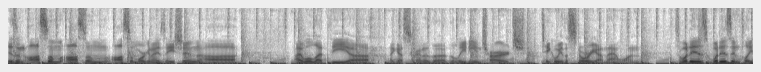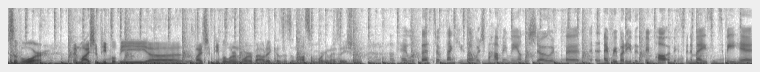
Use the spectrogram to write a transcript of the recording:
is an awesome, awesome, awesome organization. Uh, I will let the, uh, I guess, kind of the, the lady in charge take away the story on that one. So, what is what is in place of war, and why should people be uh, why should people learn more about it? Because it's an awesome organization. Okay, well, first up, thank you so much for having me on the show and for everybody that's been part of it. It's been amazing to be here.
